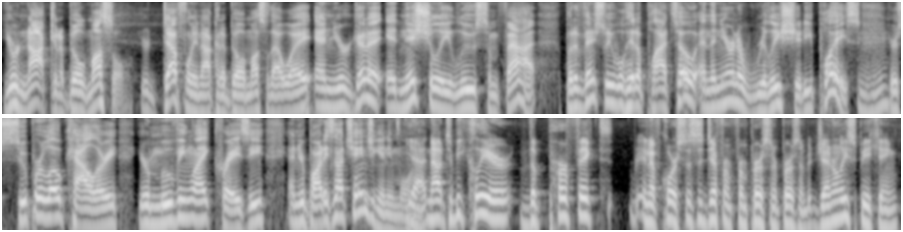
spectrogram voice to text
you're not going to build muscle. You're definitely not going to build muscle that way. And you're going to initially lose some fat, but eventually we'll hit a plateau and then you're in a really shitty place. Mm-hmm. You're super low calorie, you're moving like crazy, and your body's not changing anymore. Yeah. Now, to be clear, the perfect, and of course, this is different from person to person, but generally speaking,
